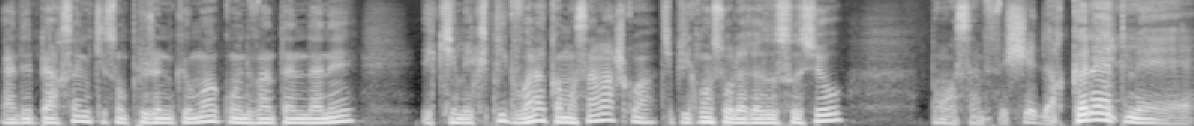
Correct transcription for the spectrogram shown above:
à des personnes qui sont plus jeunes que moi, qui ont une vingtaine d'années et qui m'expliquent voilà comment ça marche quoi. Typiquement sur les réseaux sociaux, Bon, ça me fait chier de le reconnaître, mais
